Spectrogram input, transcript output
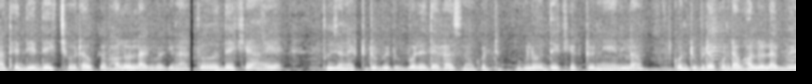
মাথায় দিয়ে দেখছি, ওটা ওকে ভালো লাগবে কিনা। তো দেখে দুজনে একটু টুপি টুপি পরে দেখাশোনা করে টুপিগুলো দেখে একটু নিয়ে নিলাম। কোন টুপিটা কোনটা ভালো লাগবে?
